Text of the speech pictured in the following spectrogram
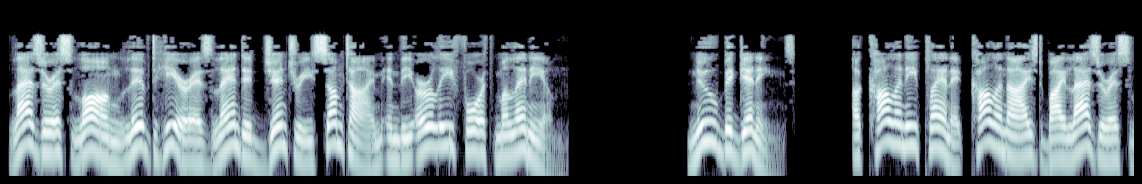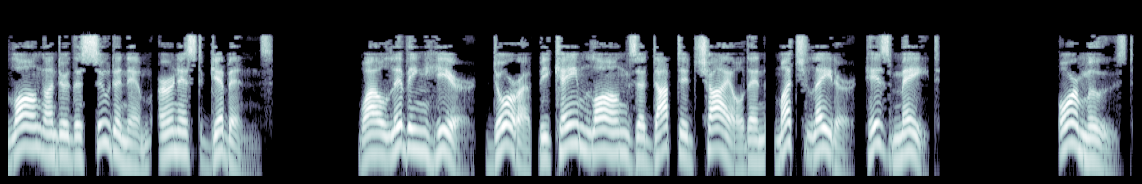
Lazarus Long lived here as landed gentry sometime in the early fourth millennium. New Beginnings a colony planet colonized by Lazarus Long under the pseudonym Ernest Gibbons. While living here, Dora became Long's adopted child and, much later, his mate. Ormuzd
